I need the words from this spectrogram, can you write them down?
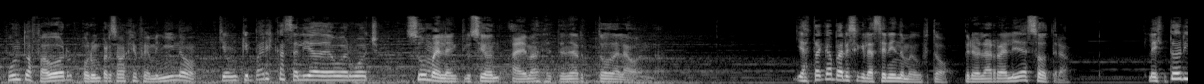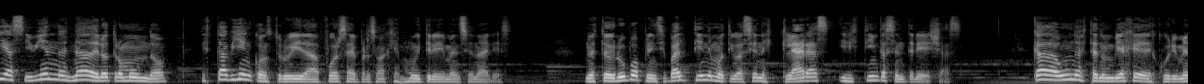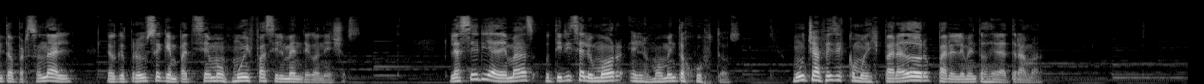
Punto a favor por un personaje femenino que aunque parezca salida de Overwatch, suma en la inclusión además de tener toda la onda. Y hasta acá parece que la serie no me gustó, pero la realidad es otra. La historia, si bien no es nada del otro mundo, está bien construida a fuerza de personajes muy tridimensionales. Nuestro grupo principal tiene motivaciones claras y distintas entre ellas. Cada uno está en un viaje de descubrimiento personal, lo que produce que empaticemos muy fácilmente con ellos. La serie además utiliza el humor en los momentos justos, muchas veces como disparador para elementos de la trama.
